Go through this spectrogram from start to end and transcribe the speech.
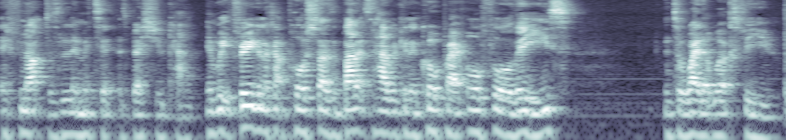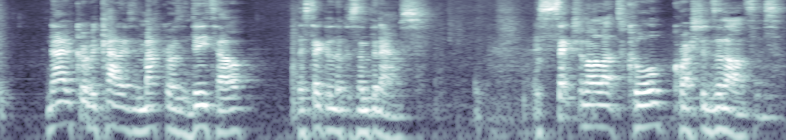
If not, just limit it as best you can. In week three, you're going to look at portion size and balance, how we can incorporate all four of these into a way that works for you. Now we've covered calories and macros in detail, let's take a look at something else. A section I like to call questions and answers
